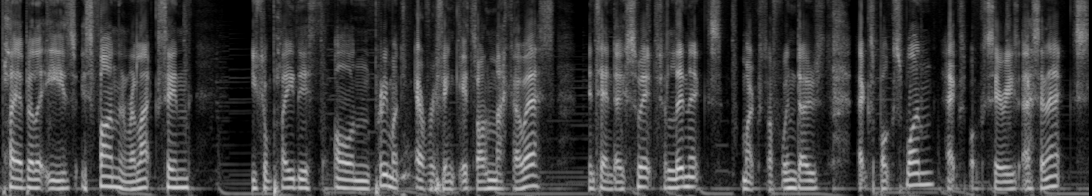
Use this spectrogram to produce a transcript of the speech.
playability is, is fun and relaxing. You can play this on pretty much everything. It's on Mac OS, Nintendo Switch, Linux, Microsoft Windows, Xbox One, Xbox Series S and X.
